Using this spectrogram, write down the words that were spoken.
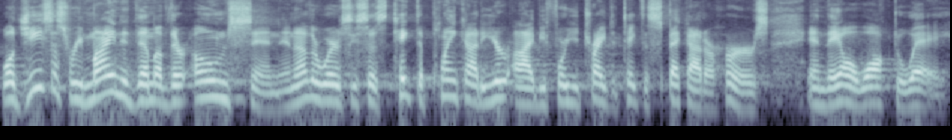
well, Jesus reminded them of their own sin. In other words, he says, Take the plank out of your eye before you try to take the speck out of hers. And they all walked away.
